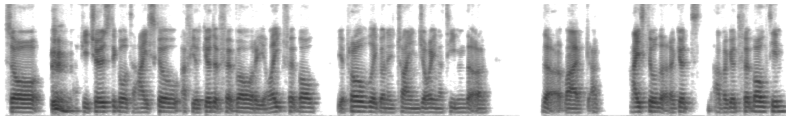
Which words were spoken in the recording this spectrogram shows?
So if you choose to go to high school, if you're good at football or you like football, you're probably going to try and join a team that are that are like a high school that are a good have a good football team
